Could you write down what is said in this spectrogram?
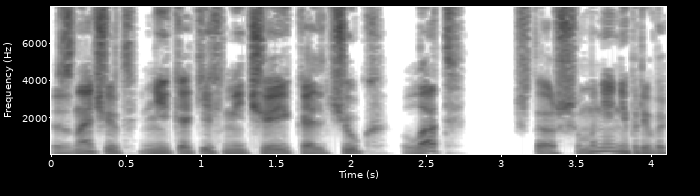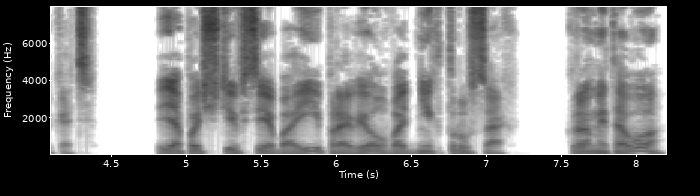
Значит, никаких мечей, кольчуг, лад? Что ж, мне не привыкать. Я почти все бои провел в одних трусах. Кроме того,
